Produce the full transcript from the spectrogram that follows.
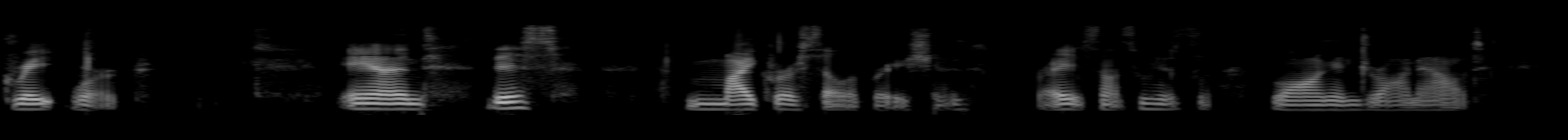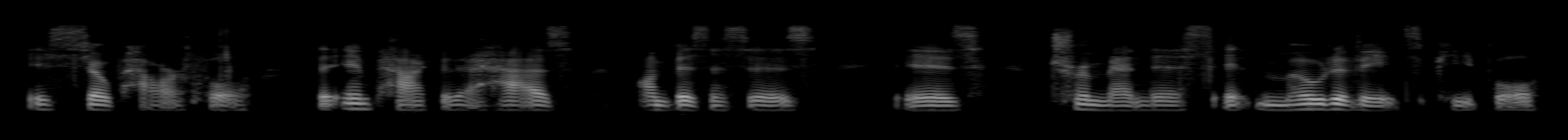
great work. And this micro celebration, right? It's not something that's long and drawn out, is so powerful. The impact that it has on businesses is tremendous. It motivates people.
